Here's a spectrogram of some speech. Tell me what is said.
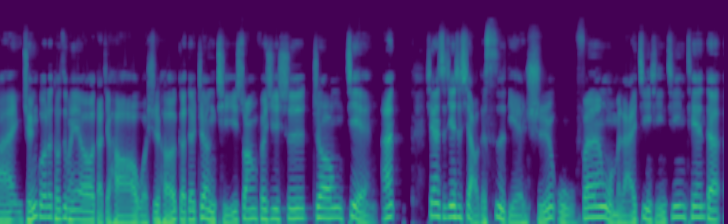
嗨，全国的投资朋友，大家好，我是合格的正奇双分析师钟建安。现在时间是下午的四点十五分，我们来进行今天的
